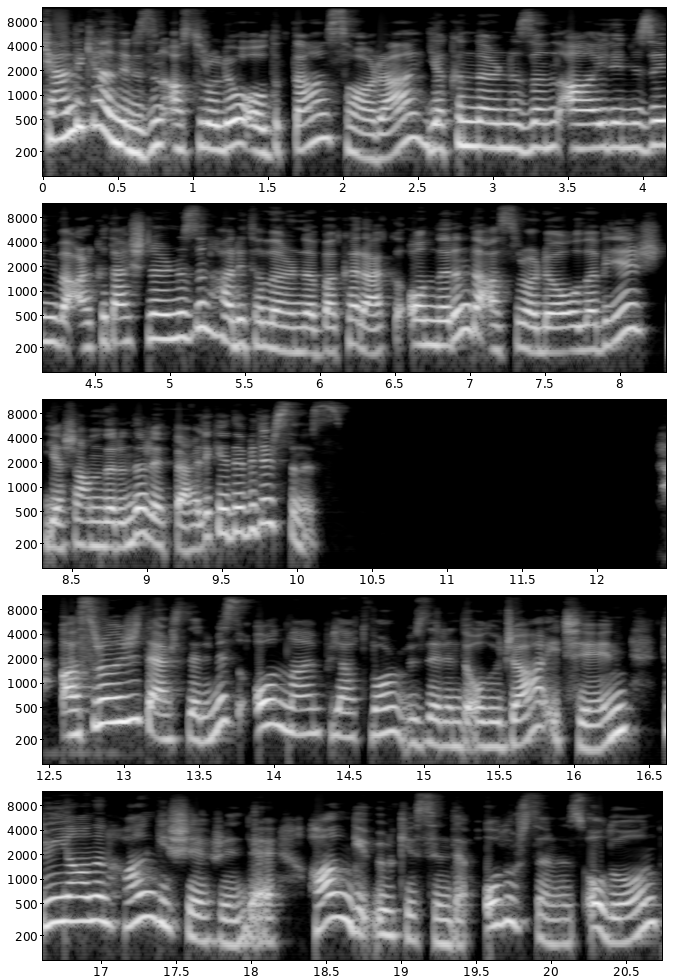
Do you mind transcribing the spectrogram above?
Kendi kendinizin astroloğu olduktan sonra yakınlarınızın, ailenizin ve arkadaşlarınızın haritalarına bakarak onların da astroloğu olabilir, yaşamlarında rehberlik edebilirsiniz. Astroloji derslerimiz online platform üzerinde olacağı için dünyanın hangi şehrinde, hangi ülkesinde olursanız olun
